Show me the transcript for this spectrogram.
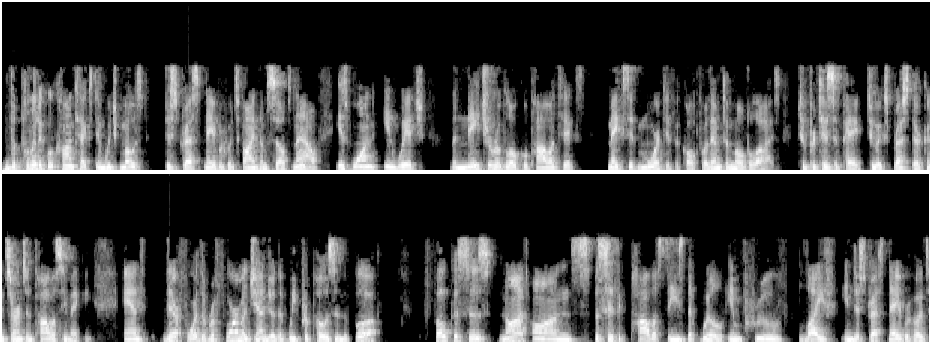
the political context in which most distressed neighborhoods find themselves now is one in which the nature of local politics makes it more difficult for them to mobilize, to participate, to express their concerns in policymaking. And therefore, the reform agenda that we propose in the book focuses not on specific policies that will improve life in distressed neighborhoods,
